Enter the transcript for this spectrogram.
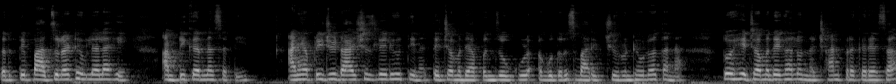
तर ते बाजूला ठेवलेलं आहे आमटी करण्यासाठी. आणि आपली जी डाळ शिजलेली होती ना त्याच्यामध्ये आपण जो गुळ अगोदरच बारीक चिरून ठेवला होता ना तो ह्याच्यामध्ये घालून ना छान प्रकारे असा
